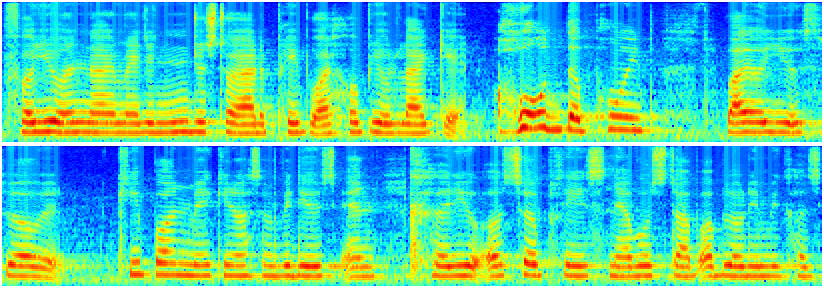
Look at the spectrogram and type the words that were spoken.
for you and I made a ninja star out of paper. I hope you like it. Hold the point while you throw it. Keep on making awesome videos and could you also please never stop uploading because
